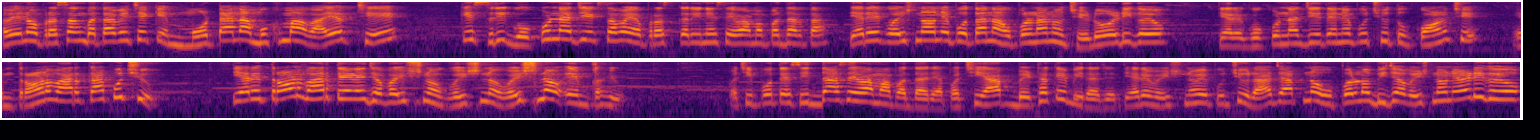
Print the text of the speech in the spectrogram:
હવે એનો પ્રસંગ બતાવે છે કે મોટાના મુખમાં વાયક છે કે શ્રી ગોકુળનાથજી એક સમય અપરસ કરીને સેવામાં પધારતા, ત્યારે એક વૈષ્ણવને પોતાના ઉપરણાનો છેડો અડી ગયો. ત્યારે ગોકુળનાથજીએ તેને પૂછ્યું, તું કોણ છે? એમ ત્રણ વાર કા પૂછ્યું. ત્યારે ત્રણ વાર તેણે જ વૈષ્ણવ વૈષ્ણવ વૈષ્ણવ એમ કહ્યું. પછી પોતે સીધા સેવામાં પધાર્યા. પછી આપ બેઠકે બિરાજે. ત્યારે વૈષ્ણવે પૂછ્યું, રાજ, આપનો ઉપરનો બીજા વૈષ્ણવને અડી ગયો?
